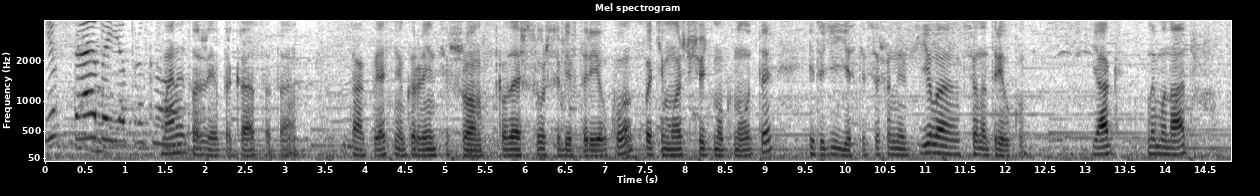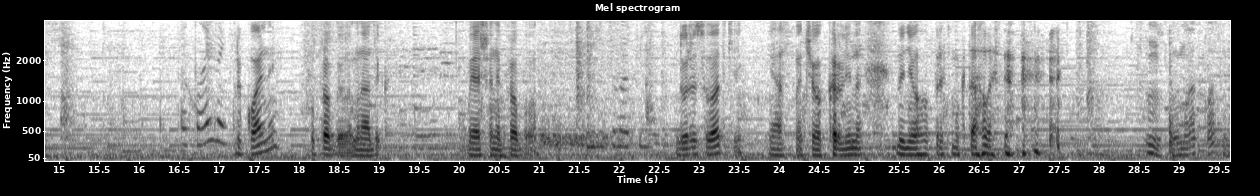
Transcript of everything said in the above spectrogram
І в тебе є прекрасна У мене теж є прикраса, та. Так, пояснюю Каролінці, що кладеш суш собі в тарілку, потім можеш чуть мокнути і тоді їсти. Все, що не з'їла, все на тарілку. Як? Лимонад? Прикольний. Прикольний? Попробуй лимонадик. Бо я ще не пробував. Дуже солодкий. Дуже солодкий. Ясно, чого Кароліна до нього присмокталася. Лимонад класний.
